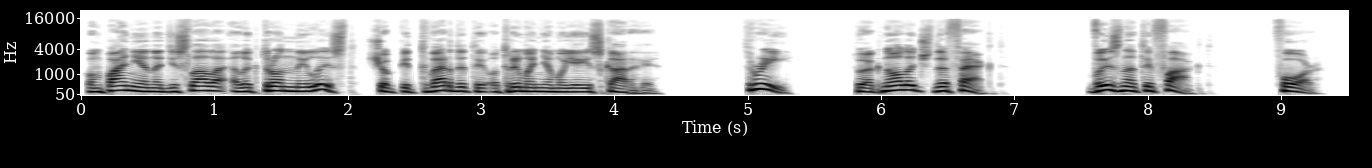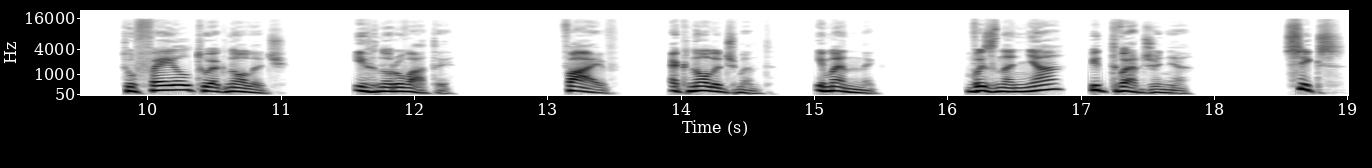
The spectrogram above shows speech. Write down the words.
Компанія надіслала електронний лист, щоб підтвердити отримання моєї скарги. 3. To acknowledge the fact. Визнати факт. 4. To fail to acknowledge. Ігнорувати. 5. Acknowledgement. Іменник. Визнання, підтвердження. 6.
